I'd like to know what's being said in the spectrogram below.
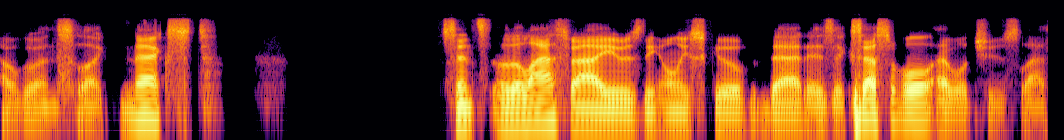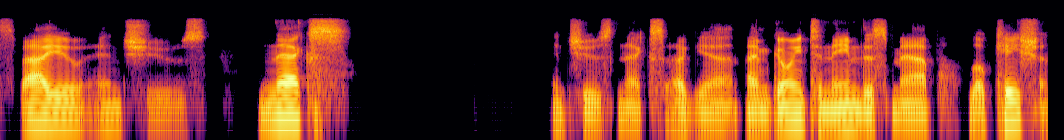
I'll go ahead and select next. Since the last value is the only scope that is accessible, I will choose last value and choose next and choose next again. I'm going to name this map location.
